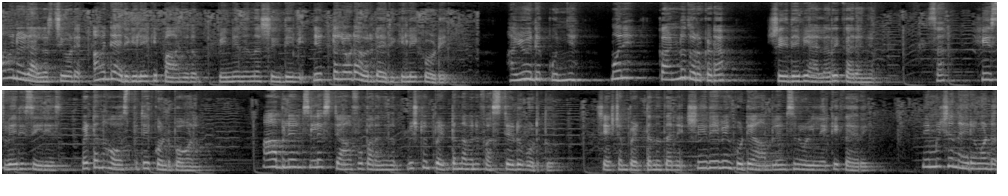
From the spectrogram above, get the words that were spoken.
അവൻ ഒരു അലർച്ചയോടെ അവന്റെ അരികിലേക്ക് പാഞ്ഞതും പിന്നെ നിന്ന ശ്രീദേവി ഞെട്ടലോടെ അവരുടെ അരികിലേക്ക് ഓടി. അയ്യോ എന്റെ കുഞ്ഞ് മോനെ കണ്ണു തുറക്കടാ. ശ്രീദേവി അലറി കരഞ്ഞു. Sir he's very serious. പെട്ടെന്ന് ഹോസ്പിറ്റലിൽ കൊണ്ടുപോകണം. ആംബുലൻസിലെ സ്റ്റാഫ് പറഞ്ഞതും വിഷ്ണു പെട്ടെന്ന് അവന് ഫസ്റ്റ് എയ്ഡ് കൊടുത്തു. ശേഷം പെട്ടെന്ന് തന്നെ ശ്രീദേവിയും കൂട്ടി ആംബുലൻസിനുള്ളിലേക്ക് കയറി. നിമിഷ നേരം കൊണ്ട്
